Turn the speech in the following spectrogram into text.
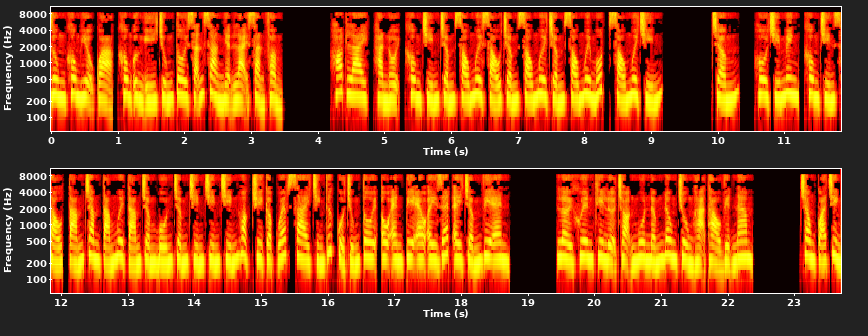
Dùng không hiệu quả, không ưng ý chúng tôi sẵn sàng nhận lại sản phẩm. Hotline, Hà Nội, 09.66.60.61, 69. Chấm. Hồ Chí Minh 096 888 4.999 hoặc truy cập website chính thức của chúng tôi onplaza.vn. Lời khuyên khi lựa chọn mua nấm đông trùng hạ thảo Việt Nam. Trong quá trình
